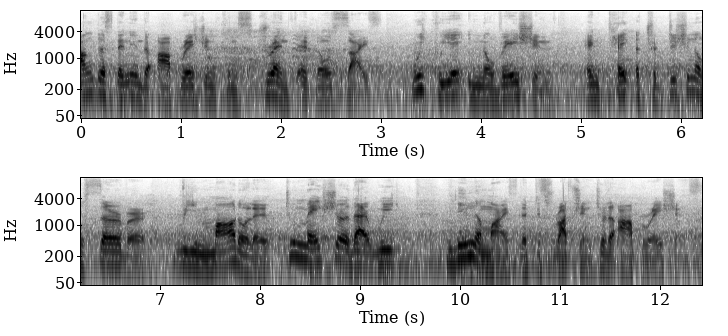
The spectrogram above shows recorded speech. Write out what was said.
understanding the operation constraints at those sites, we create innovation and take a traditional server, remodel it to make sure that we minimize the disruption to the operations.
